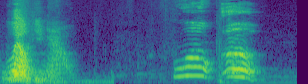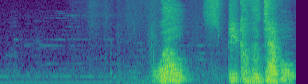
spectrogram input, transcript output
Will he now? Whoa. Ugh. Well, speak of the devil.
